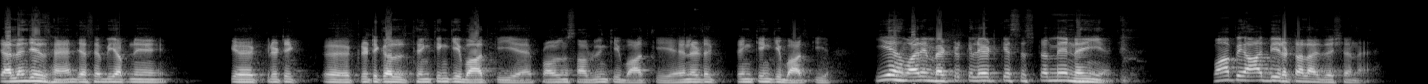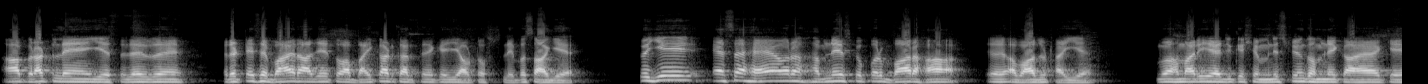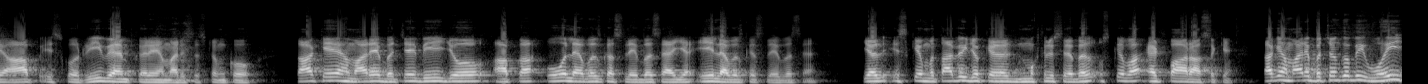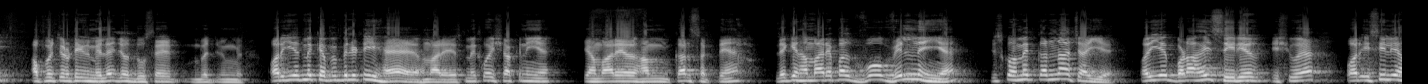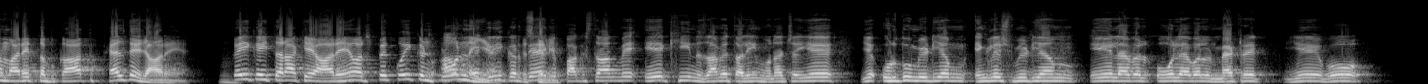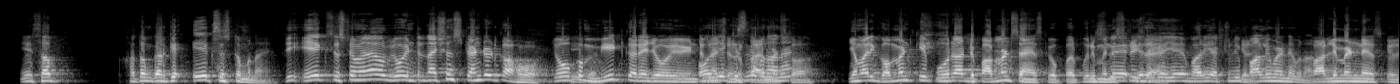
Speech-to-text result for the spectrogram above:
चैलेंजेस हैं, जैसे अभी आपने क्रिटिक क्रिटिकल थिंकिंग की बात की है प्रॉब्लम सॉल्विंग की बात की है एनालिटिक थिंकिंग की बात की है। ये हमारे मेट्रिकुलेट के सिस्टम में नहीं है। वहाँ पे आज भी रटलाइजेशन है। आप रट लें, ये सिलेबस रट्टे से बाहर आ जाए तो आप बाइकाट करते हैं कि ये आउट ऑफ़ सिलेबस आ गया है। तो ये ऐसा है और हमने इसके ऊपर बारहा आवाज़ उठाई है। हमारी एजुकेशन मिनिस्ट्रियों को हमने कहा है कि आप इसको रीवैम्प करें हमारे सिस्टम को। ताकि हमारे बच्चे भी जो आपका ओ लेवल का सिलेबस है या ए लेवल के सिलेबस है, या इसके मुताबिक जो मुख्तलिफ़ सिलेबस उसके बाद एट पार आ सकें। ताकि हमारे बच्चों को भी वही अपॉर्चुनिटीज़ मिले जो दूसरे और ये इसमें कैपेबिलिटी है हमारे, इसमें कोई शक नहीं है कि हमारे हम कर सकते हैं, लेकिन हमारे पास वो विल नहीं है जिसको हमें करना चाहिए। और ये बड़ा ही सीरियस इशू है, और इसीलिए हमारे तबकात फैलते जा रहे हैं। कई कई तरह के आ रहे हैं और उस पर कोई कंट्रोल तो नहीं है करते हैं कि पाकिस्तान में एक ही निज़ाम तालीम होना चाहिए ये Urdu medium English medium A level O level matric ये वो ये सब खत्म करके एक सिस्टम बनाए। जी एक सिस्टम है जो इंटरनेशनल स्टैंडर्ड का हो जो को मीट करे जो इंटरनेशनल का। ये हमारी गवर्नमेंट की पूरा डिपार्टमेंट्स हैं इसके ऊपर पूरी मिनिस्ट्री है। ये हमारी एक्चुअली पार्लियामेंट ने बनाया। पार्लियामेंट ने इसके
